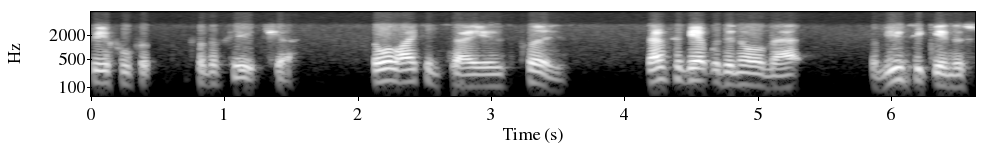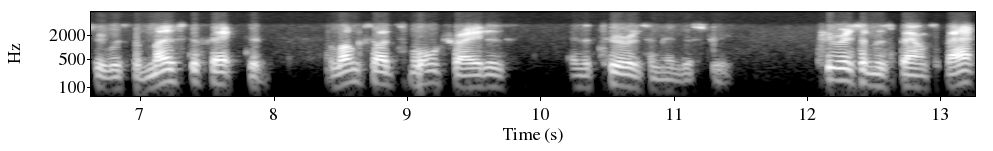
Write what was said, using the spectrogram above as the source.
fearful for, for the future. All I can say is, please don't forget within all that, the music industry was the most affected, alongside small traders and the tourism industry. Tourism has bounced back.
